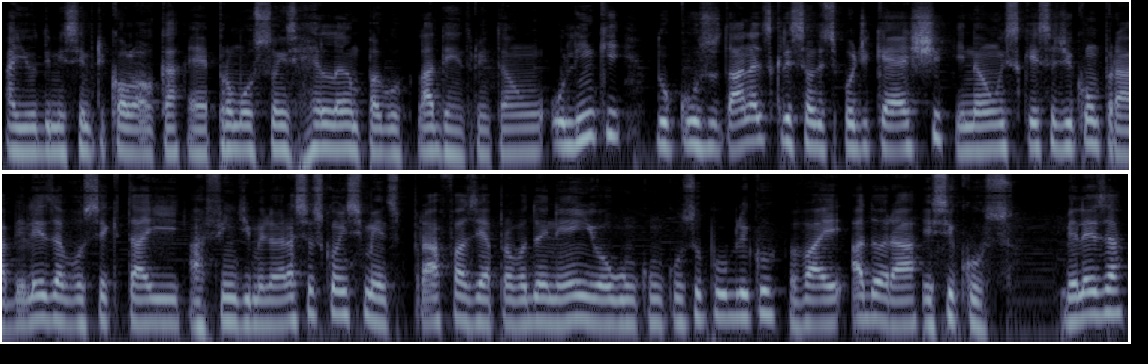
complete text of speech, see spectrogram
a Udemy sempre coloca é, promoções relâmpago lá dentro. Então, o link do curso tá na descrição desse podcast e não esqueça de comprar, beleza? Você que tá aí a fim de melhorar seus conhecimentos para fazer a prova do Enem ou algum concurso público, vai adorar esse curso. Beleza?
